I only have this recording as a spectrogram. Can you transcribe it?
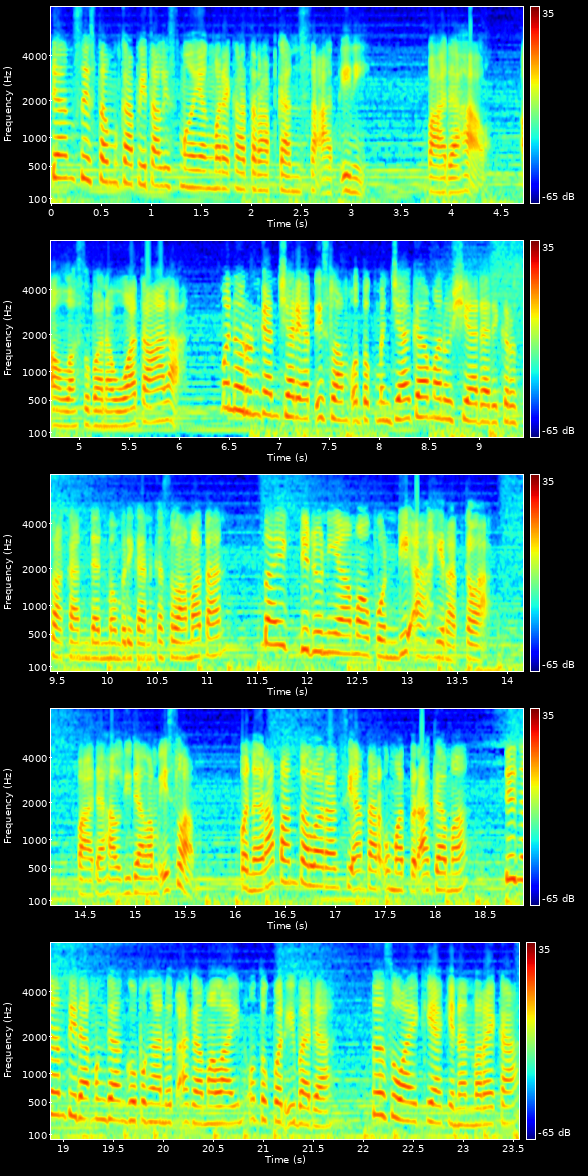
dan sistem kapitalisme yang mereka terapkan saat ini. Padahal Allah Subhanahu wa taala menurunkan syariat Islam untuk menjaga manusia dari kerusakan dan memberikan keselamatan baik di dunia maupun di akhirat kelak. Padahal di dalam Islam, penerapan toleransi antar umat beragama dengan tidak mengganggu penganut agama lain untuk beribadah sesuai keyakinan mereka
